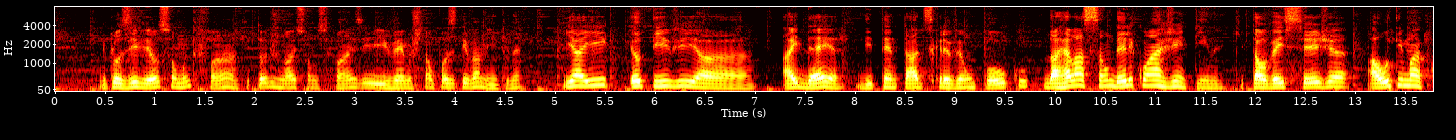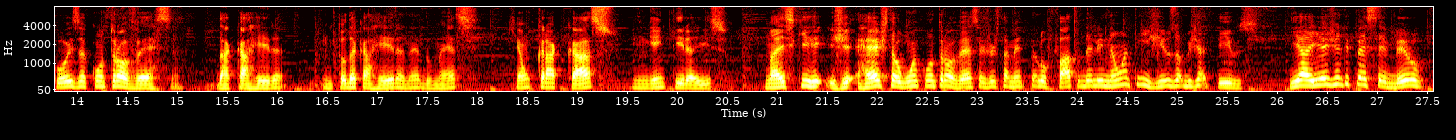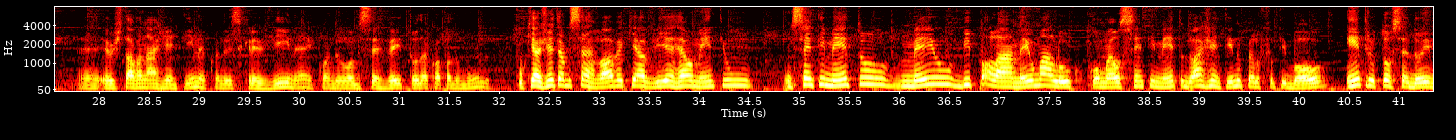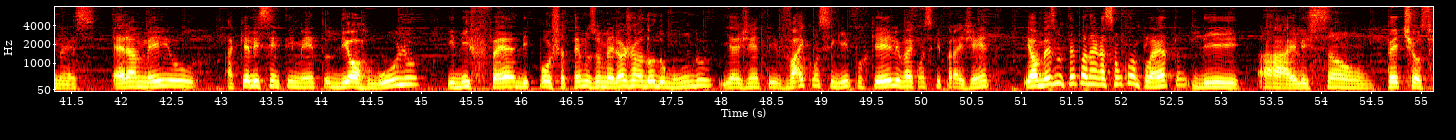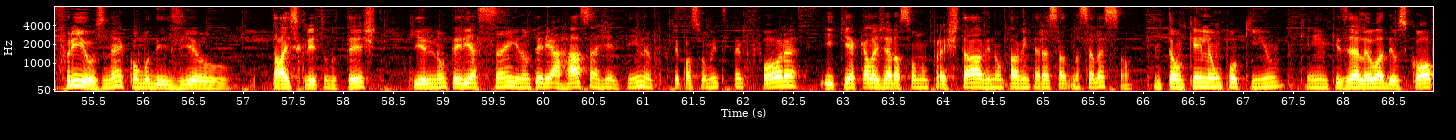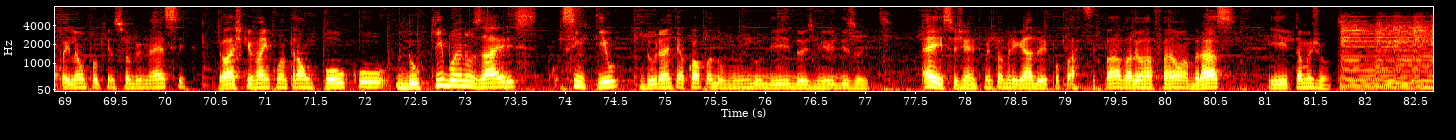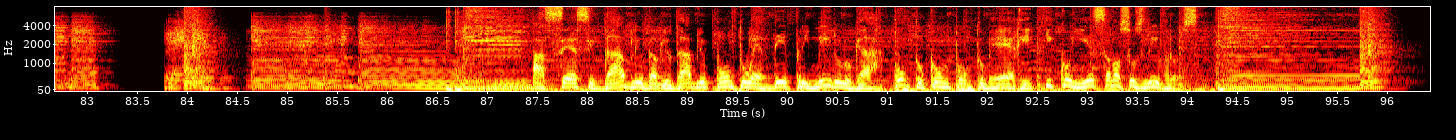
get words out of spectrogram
inclusive eu sou muito fã, que todos nós somos fãs e, vemos tão positivamente, né? E aí eu tive a, a ideia de tentar descrever um pouco da relação dele com a Argentina, que talvez seja a última coisa controversa da carreira, em toda a carreira, né, do Messi, que é um cracaço, ninguém tira isso, mas que resta alguma controvérsia justamente pelo fato dele não atingir os objetivos. E aí a gente percebeu, é, eu estava na Argentina quando eu escrevi, né, quando eu observei toda a Copa do Mundo, o que a gente observava é que havia realmente um, um sentimento meio bipolar, meio maluco, como é o sentimento do argentino pelo futebol entre o torcedor e Messi. Era meio aquele sentimento de orgulho e de fé de, poxa, temos o melhor jogador do mundo e a gente vai conseguir porque ele vai conseguir pra gente. E ao mesmo tempo a negação completa de, ah, eles são pechos frios, né, como dizia o tá escrito no texto, que ele não teria sangue, não teria raça argentina, porque passou muito tempo fora e que aquela geração não prestava e não estava interessado na seleção. Então, quem lê um pouquinho, quem quiser ler o Adeus Copa e ler um pouquinho sobre Messi, eu acho que vai encontrar um pouco do que Buenos Aires sentiu durante a Copa do Mundo de 2018. É isso, gente. Muito obrigado aí por participar. Valeu, Rafael. Um abraço e tamo junto. Acesse www.edprimeirolugar.com.br e conheça nossos livros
